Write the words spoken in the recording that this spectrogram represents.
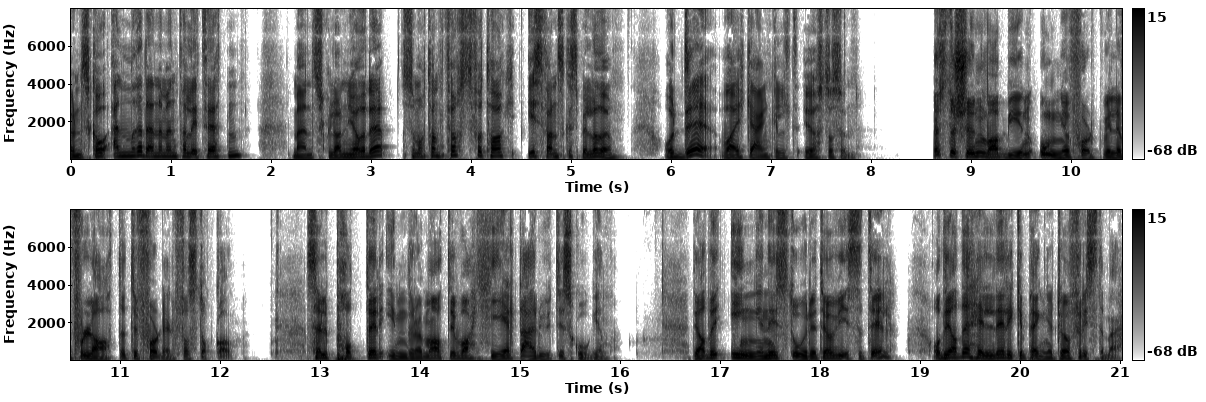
ønska å endre denne mentaliteten, men skulle han gjøre det, så måtte han først få tak i svenske spillere, og det var ikke enkelt i Østersund. Østersund var byen unge folk ville forlate til fordel for Stockholm. Selv Potter innrømma at de var helt der ute i skogen. De hadde ingen historie til å vise til, og de hadde heller ikke penger til å friste med.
